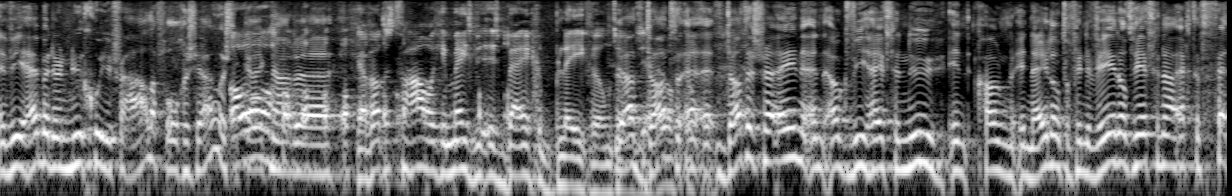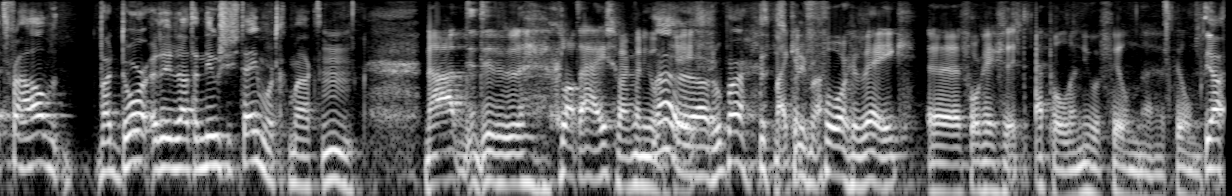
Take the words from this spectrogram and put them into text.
en wie, hebben er nu goede verhalen volgens jou? Als je oh, kijkt naar. Uh... Ja, wat is het verhaal wat je meest is bijgebleven? Om zo ja, te dat, of, of, dat is er één. En ook wie heeft er nu, in, gewoon in Nederland of in de wereld, wie heeft er nou echt een vet verhaal. waardoor er inderdaad een nieuw systeem wordt gemaakt? Mm. Nou, de, de, glad ijs, waar ik me nu op nou, geef. Ja, roep maar. Maar ik heb vorige week, uh, vorige week heeft Apple een nieuwe film, uh, film ja,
